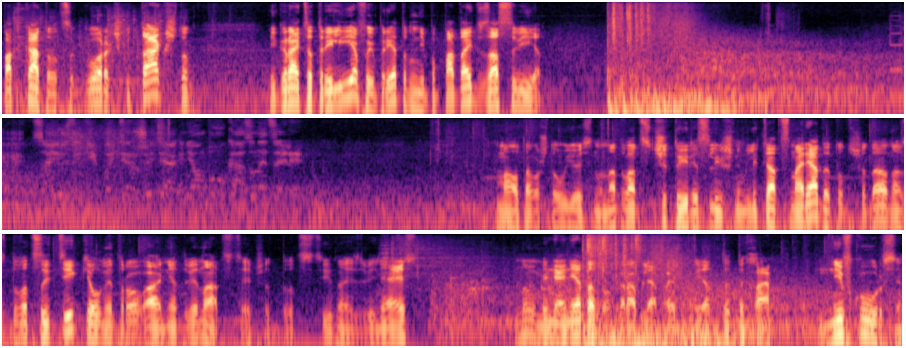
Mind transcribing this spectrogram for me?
подкатываться к горочке так, чтобы играть от рельефа и при этом не попадать в засвет. Мало того, что у Йосина на 24 с лишним летят снаряды, тут еще, да, у нас 20 километров... А, нет, 12. Я что-то 20, да, извиняюсь. Ну, у меня нет этого корабля, поэтому я ТТХ не в курсе.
